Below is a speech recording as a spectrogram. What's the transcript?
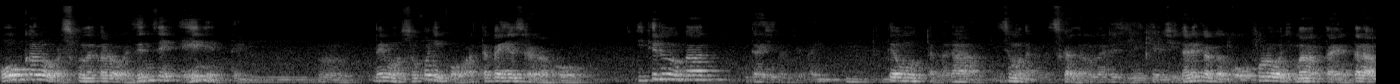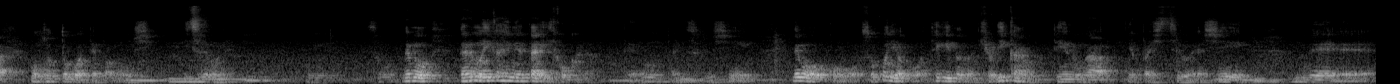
多かろうが少なかろうが全然ええねんって、うん、でもそこにこうあったかいやつらがこういてるのが大事なんじゃない？って思ったからいつもだからつかず離れずにいてるし誰かがこうフォローに回ったんやったらもうほっとこうってやっぱ思うしいつでもね、うん、そう。でも誰も行かへんやったら行こうかなって思ったりするしでもこうそこにはこう適度な距離感っていうのがやっぱり必要やしで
